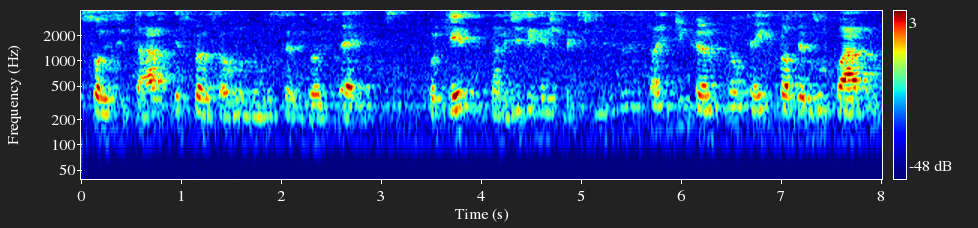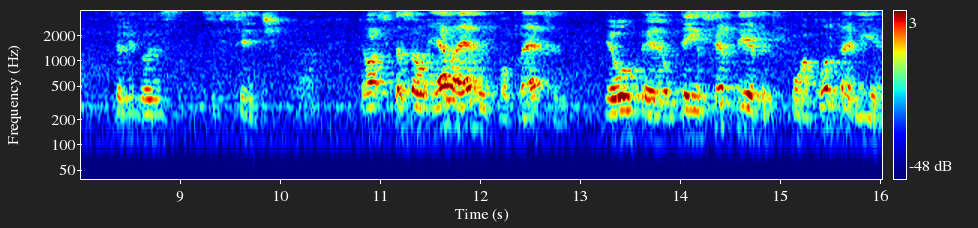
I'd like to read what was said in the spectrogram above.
solicitar expansão no número de servidores técnicos, porque na medida em que a gente flexibiliza, ele está indicando que não tem, que nós temos um quadro de servidores suficiente. Então a situação ela é muito complexa, eu, eu tenho certeza que com a portaria,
